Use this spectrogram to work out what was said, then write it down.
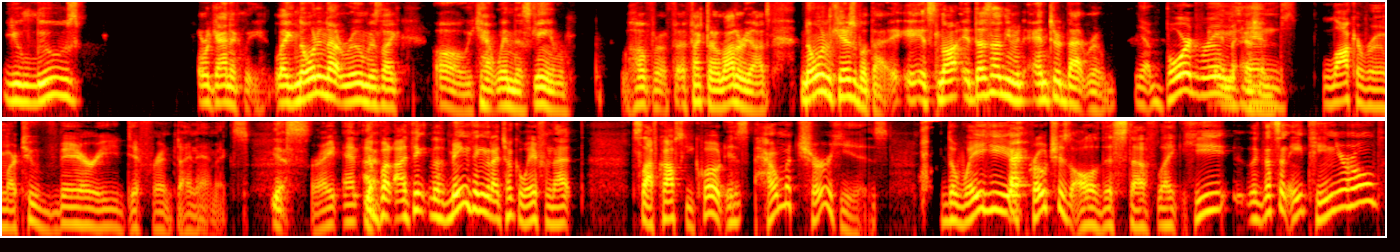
you lose organically. Like no one in that room is like, oh, we can't win this game. We'll help affect our lottery odds. No one cares about that. It, it's not. It does not even enter that room. yeah, boardroom and locker room are two very different dynamics. Yes. right? And Yeah. uh, but I think the main thing that I took away from that Slafkovsky quote is how mature he is. The way he I- approaches all of this stuff, like he like that's an 18 year old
